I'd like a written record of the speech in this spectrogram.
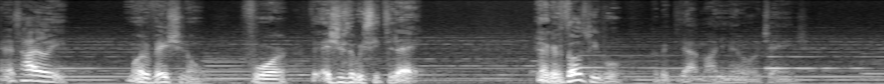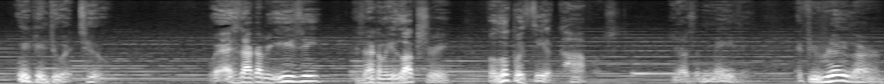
And it's highly motivational for the issues that we see today. Like if those people could make that monumental change, we can do it too. It's not going to be easy. It's not going to be luxury. But look what they accomplished. You know, it's amazing. If you really learn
